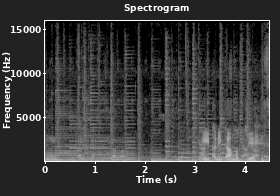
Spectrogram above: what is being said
hmm. Di paningkamot, Jess.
